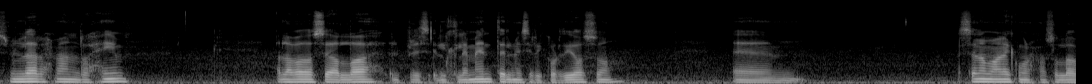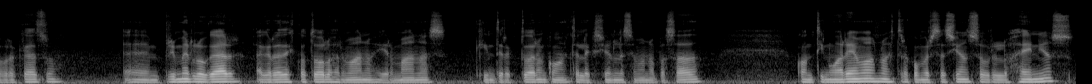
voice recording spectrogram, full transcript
Bismillah ar-Rahman ar-Rahim. Alabado sea Allah, el, el, clemente, el misericordioso. Eh, Assalamu alaikum rahmatullahi wa barakatuh. En primer lugar, agradezco a todos los hermanos y hermanas que interactuaron con esta lección la semana pasada. Continuaremos nuestra conversación sobre los genios.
